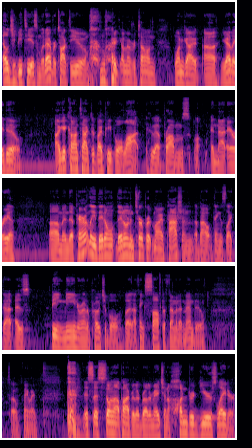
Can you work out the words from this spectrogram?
LGBTism would ever talk to you. I'm like, I remember telling one guy, uh, yeah, they do. I get contacted by people a lot who have problems in that area um, and apparently they don't they don't interpret my passion about things like that as being mean or unapproachable, but I think soft, effeminate men do. So anyway, this is still not popular, brother Machen. A hundred years later,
